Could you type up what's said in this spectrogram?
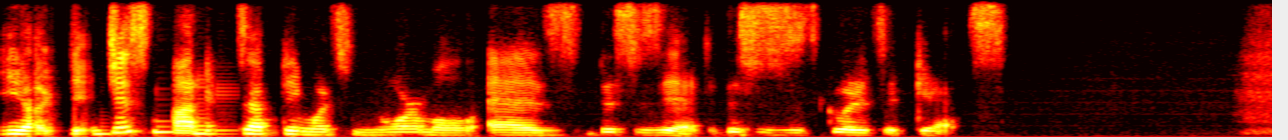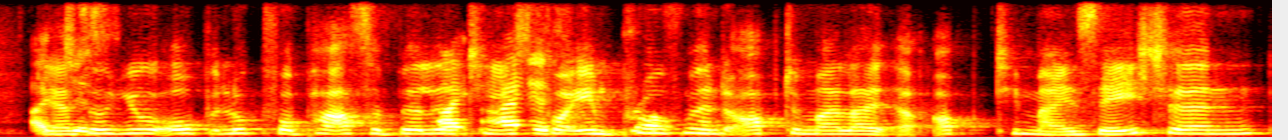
you know, just not accepting what's normal as this is it. This is as good as it gets. yeah, just, so you open, look for possibilities I, I for improvement, optimi- optimization,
